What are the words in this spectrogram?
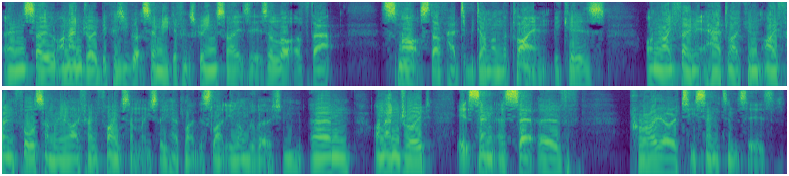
And so on Android, because you've got so many different screen sizes, a lot of that smart stuff had to be done on the client because on iPhone it had like an iPhone 4 summary and iPhone 5 summary, so you had like the slightly longer version. Um, on Android, it sent a set of priority sentences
